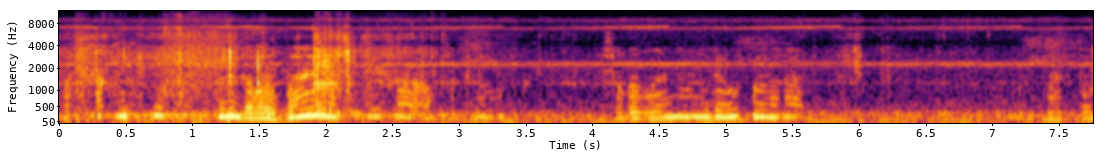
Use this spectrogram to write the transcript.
Otak nih. Ini udah kalau banyak. Kita otaknya. Sobat banyak bukan mereka. Mantap.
